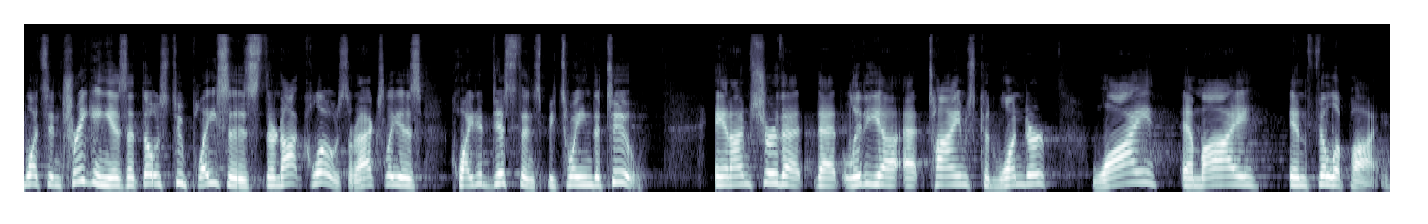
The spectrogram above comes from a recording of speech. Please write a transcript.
what's intriguing is that those two places, they're not close. There actually is quite a distance between the two. And I'm sure that, that Lydia at times could wonder, why am I in Philippi?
